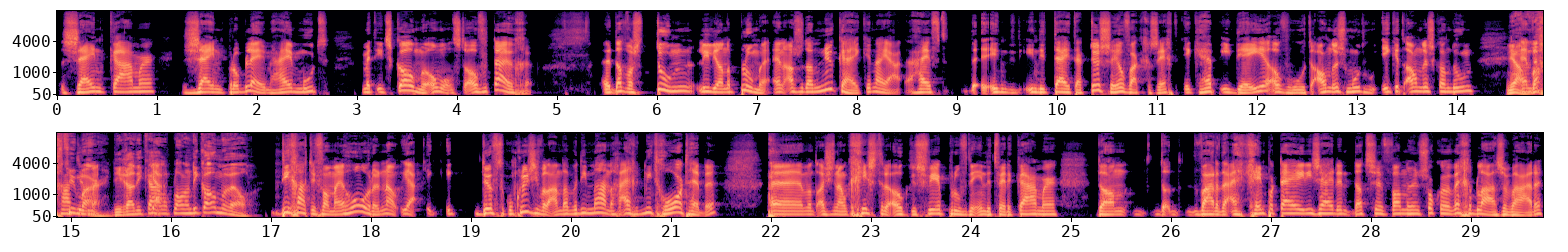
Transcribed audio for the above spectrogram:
zijn kamer, zijn probleem. Hij moet met iets komen om ons te overtuigen. Uh, dat was toen Lilianne Ploemen. En als we dan nu kijken, nou ja, hij heeft in, in die tijd daartussen heel vaak gezegd: Ik heb ideeën over hoe het anders moet, hoe ik het anders kan doen. Ja, en wacht u maar. maar. Die radicale ja, plannen die komen wel. Die gaat u van mij horen. Nou ja, ik, ik durf de conclusie wel aan dat we die maandag eigenlijk niet gehoord hebben. Uh, want als je nou gisteren ook de sfeer proefde in de Tweede Kamer, dan dat, waren er eigenlijk geen partijen die zeiden dat ze van hun sokken weggeblazen waren.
